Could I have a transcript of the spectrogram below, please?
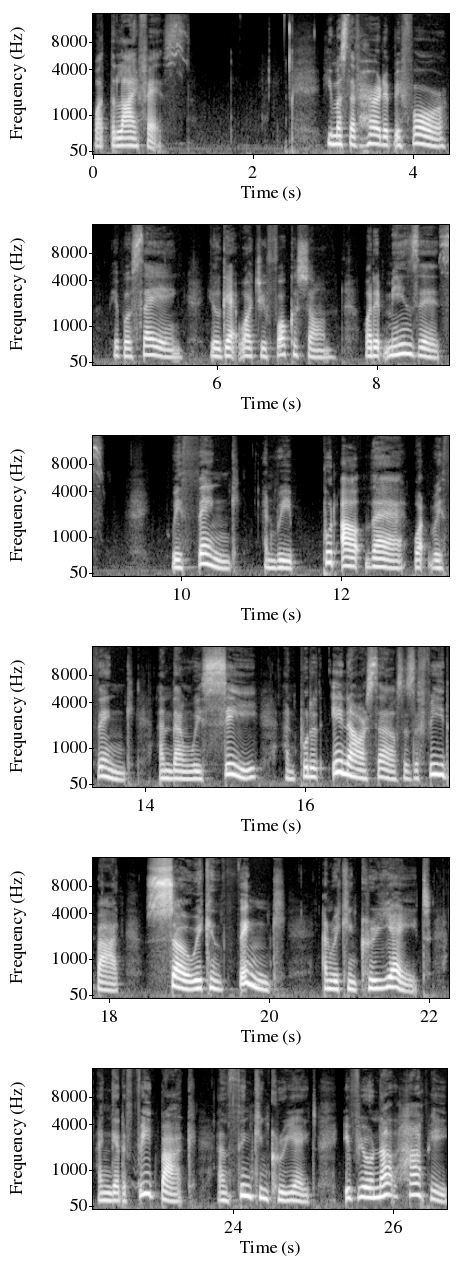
what the life is. You must have heard it before, people saying, you'll get what you focus on. What it means is, we think and we put out there what we think, and then we see and put it in ourselves as a feedback so we can think and we can create and get a feedback and think and create. If you're not happy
